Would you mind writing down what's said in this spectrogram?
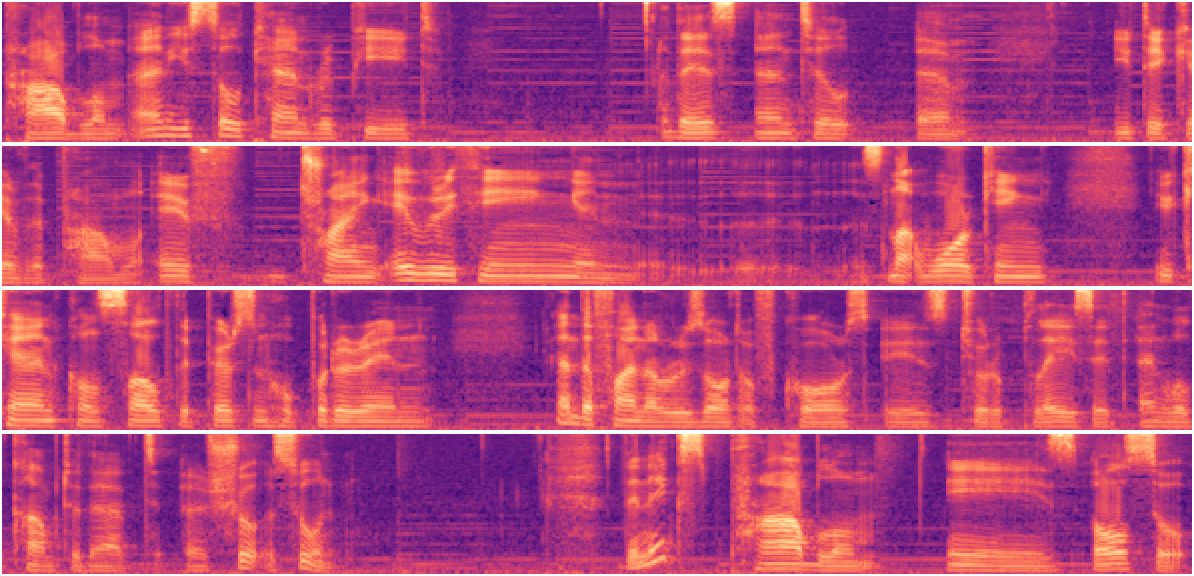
problem. And you still can repeat this until um, you take care of the problem. If trying everything and uh, it's not working you can consult the person who put it in. And the final result of course is to replace it. And we'll come to that uh, soon. The next problem is also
